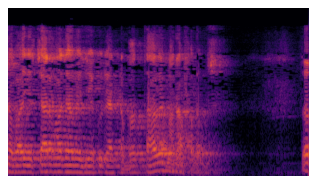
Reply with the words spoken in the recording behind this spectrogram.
সবাই যে চার মাঝাবে যে কোনো একটা মানতে হবে, মানা ফরজ। তো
